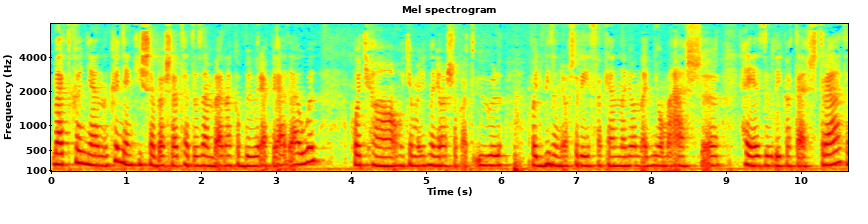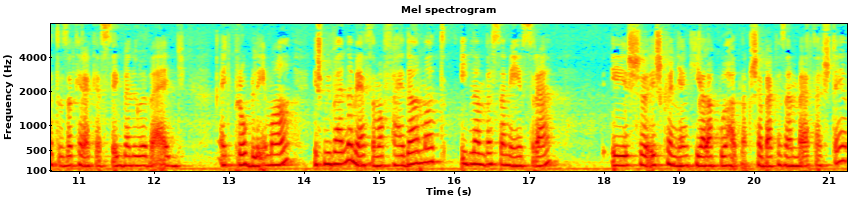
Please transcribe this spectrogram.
mert könnyen, könnyen kisebesedhet az embernek a bőre például, hogyha, hogyha mondjuk nagyon sokat ül, vagy bizonyos részeken nagyon nagy nyomás helyeződik a testre, tehát az a kerekesszékben ülve egy, egy probléma, és mivel nem érzem a fájdalmat, így nem veszem észre, és, és könnyen kialakulhatnak sebek az ember testén.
